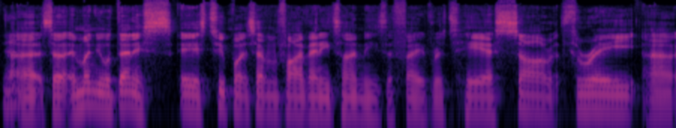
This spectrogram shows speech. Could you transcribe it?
Yeah. Uh, so Emmanuel Dennis is 2.75 anytime he's the favourite here. Sarr at 3. Uh,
